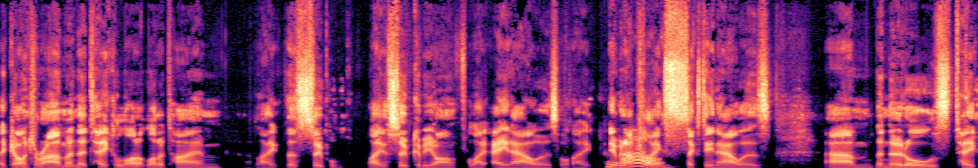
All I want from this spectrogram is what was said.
that go into ramen that take a lot a lot of time. Like the soup, will, like soup could be on for like eight hours or like even up to like sixteen hours. Um, the noodles take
